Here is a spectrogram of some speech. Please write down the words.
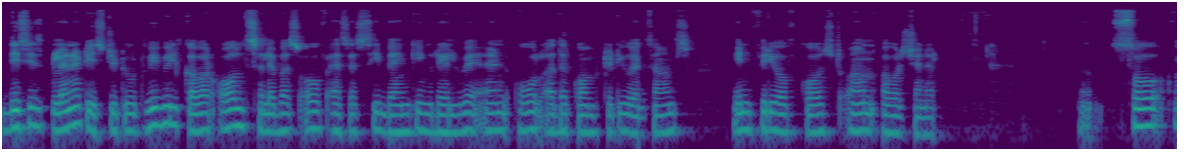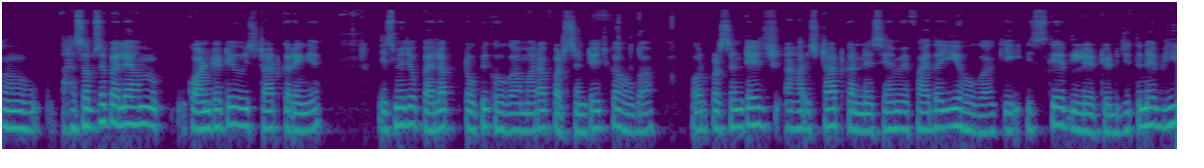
This is Planet Institute. We will cover all syllabus of SSC, banking, railway and all other competitive exams in free of cost on our channel. सो so, uh, सबसे पहले हम क्वांटिटिव स्टार्ट करेंगे इसमें जो पहला टॉपिक होगा हमारा परसेंटेज का होगा और परसेंटेज स्टार्ट करने से हमें फ़ायदा ये होगा कि इसके रिलेटेड जितने भी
